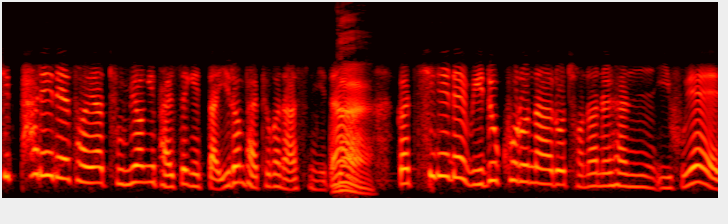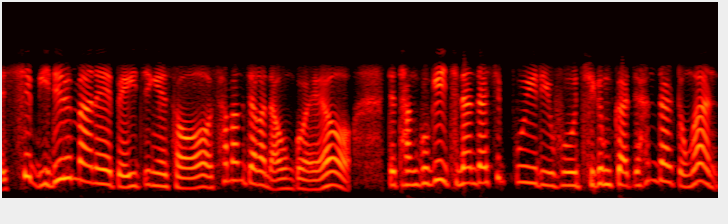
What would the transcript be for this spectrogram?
18일에서야 두 명이 발생했다 이런 발표가 나왔습니다. 네. 그러니까 7일에 위드 코로나로 전환을 한 이후에 11일 만에 베이징에서 사망자가 나온 거예요. 근데 당국이 지난달 19일 이후 지금까지 한 달 동안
